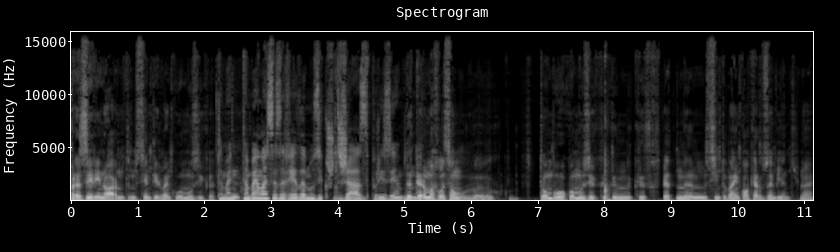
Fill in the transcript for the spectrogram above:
prazer enorme de me sentir bem com a música. Também, também lanças a rede a músicos de jazz, por exemplo. De ter não? É? uma relação uh, tão boa com a música que, que de repente me, me, sinto bem em qualquer dos ambientes, não é?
